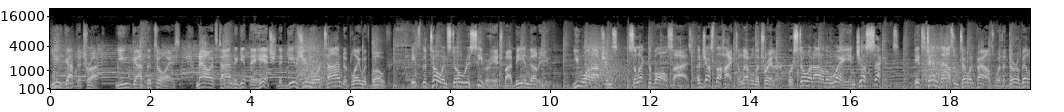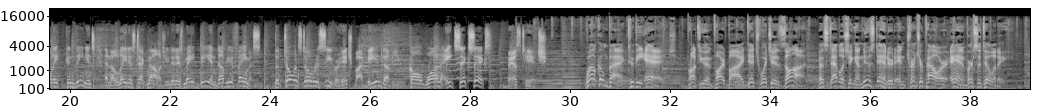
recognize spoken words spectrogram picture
You've got the truck. You've got the toys. Now it's time to get the hitch that gives you more time to play with both. It's the Tow and Stow Receiver Hitch by B&W. You want options? Select the ball size, adjust the height to level the trailer, or stow it out of the way in just seconds. It's 10,000 towing pounds worth of durability, convenience, and the latest technology that has made B&W famous. The Tow and Stow Receiver Hitch by B&W. Call 1-866-BEST-HITCH. Welcome back to The Edge. Brought to you in part by Ditch Witch's Zahn, establishing a new standard in trencher power and versatility.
